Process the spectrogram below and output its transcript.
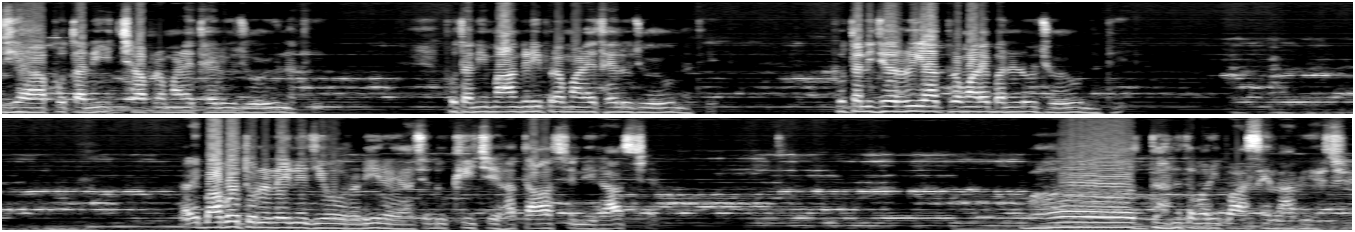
જ્યાં પોતાની ઈચ્છા પ્રમાણે થયેલું જોયું નથી, પોતાની માંગણી પ્રમાણે થયેલું જોયું નથી, પોતાની જરૂરિયાત પ્રમાણે બનેલું જોયું નથી એ બાબતોને લઈને જેઓ રડી રહ્યા છે, દુઃખી છે, હતાશ છે, નિરાશ છે બધાને તમારી પાસે લાવીએ છીએ.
